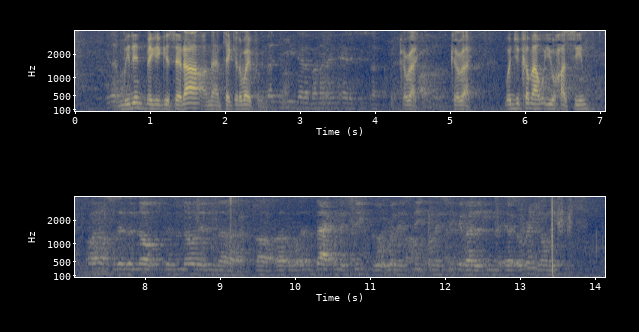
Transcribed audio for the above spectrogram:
And we didn't make a gezerah and then take it away from them. Correct. Correct. Would you come out with you, Hasim? Oh no, so there's a note, there's a note in, uh, uh, uh, back when they speak, when they speak, when they speak about it in, uh, originally,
